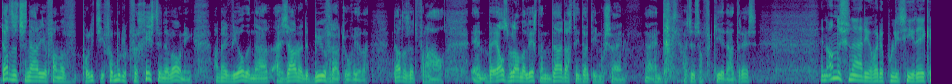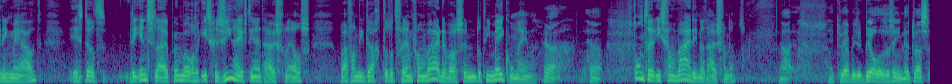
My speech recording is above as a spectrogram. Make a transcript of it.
dat is het scenario van de politie. Vermoedelijk vergist in de woning. Want hij, wilde naar, hij zou naar de buurvrouw toe willen. Dat is het verhaal. En bij Elsbrander ligt en daar dacht hij dat hij moest zijn. Ja, en dat was dus een verkeerde adres. Een ander scenario waar de politie rekening mee houdt... is dat de insluiper mogelijk iets gezien heeft in het huis van Els... waarvan hij dacht dat het voor hem van waarde was en dat hij mee kon nemen. Ja, ja. Stond er iets van waarde in dat huis van Els? Nou, ik, we hebben de beelden gezien. Het was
